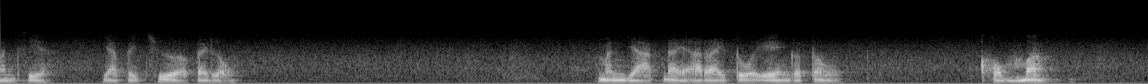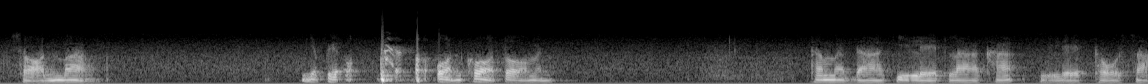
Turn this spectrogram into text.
มันเสีย อย่าไปเชื่อไปหลง มันอยากได้อะไรตัวเองก็ต้องข่มบ้าง สอนบ้าง อย่าไปอ่อนข้อต่อมัน ธรรมดากิเลสราคะ กิเลสโทสะ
